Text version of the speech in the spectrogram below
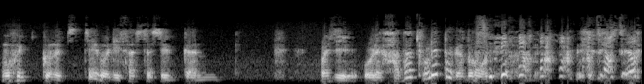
もう一個のちっちゃい方に刺した瞬間、マジ、俺鼻取れたかと思った。めちゃくちゃ、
